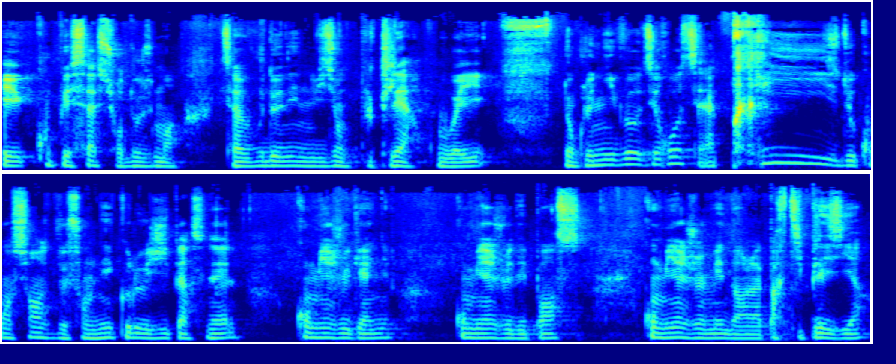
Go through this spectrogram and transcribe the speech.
et couper ça sur 12 mois. Ça va vous donner une vision plus claire, vous voyez. Donc le niveau 0, c'est la prise de conscience de son écologie personnelle. Combien je gagne, combien je dépense, combien je mets dans la partie plaisir,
